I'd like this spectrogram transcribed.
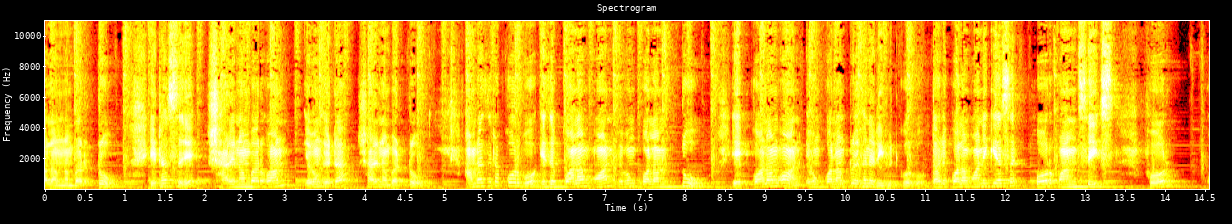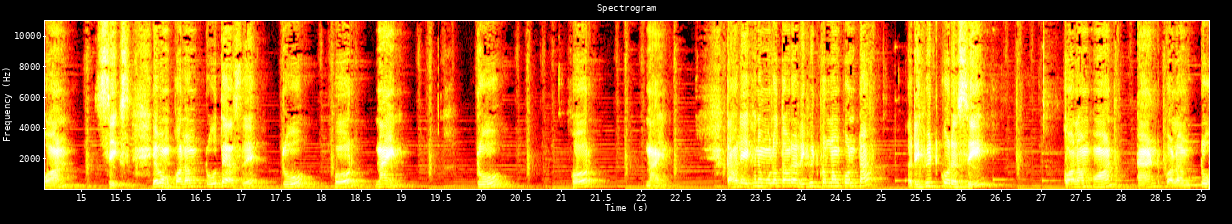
কলাম নম্বর টু এটা হচ্ছে সারি নম্বর ওয়ান এবং এটা সারি নম্বর টু আমরা যেটা করব, এই যে কলাম ওয়ান এবং কলাম টু এই কলাম ওয়ান এবং কলাম টু এখানে রিপিট করব। তাহলে কলাম ওয়ানে কি আছে? Four one six four one six এবং কলাম টুতে আছে two four nine two four nine তাহলে এখানে মূলত আমরা রিপিট করলাম কোনটা? রিপিট করেছি column one and column two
